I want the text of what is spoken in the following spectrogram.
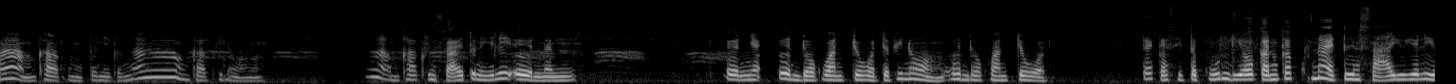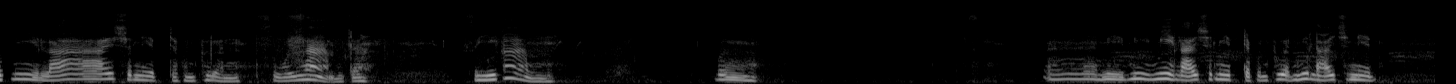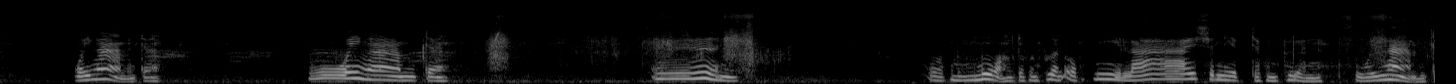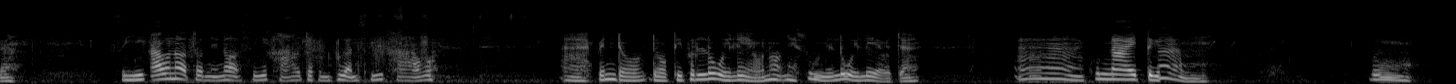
งามคักนี่ตัวนี้ก็งามคักพี่น้องงามคักสินสายตัวนี้เลยเอิญนั่นเอิญเนี่ยเอิญดอกวันโจดจ้ะพี่น้อง เอิญดอกวันโจดแต่กสิตระกูลเดียวกันกับคุณนายตื่นสายอยู่ยลีมีหลายชนิดจ้ะเพื่อนๆสวยงามจ้ะสีงามเบิ่งเออมีมีมีหลายชนิดจ้ะเพื่อนๆมีหลายชนิด วยงามจ้ะสวยงามจ้ะเออออกม่วงม่วงจ้ะเพื่อนๆออกมีหลายชนิดจ้ะเพื่อนๆสวยงามจ้ะสีขาวเนาะต้นนี้เนาะสีขาวจ้ะเพื่อนๆสีขาว อ่า เป็นดอกดอกที่เพิ่นโรยแล้วเนาะในซุ่มนี่โรยแล้วจ้ะอ่า คุณนายตื่นเบิ่งเออ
